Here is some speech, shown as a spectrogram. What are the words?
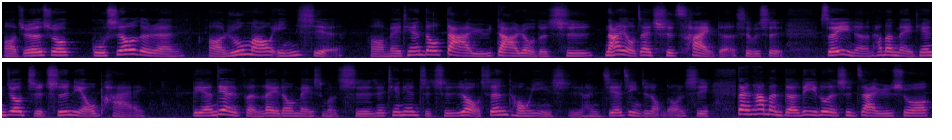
哦，觉得说古时候的人哦茹毛饮血，哦每天都大鱼大肉的吃，哪有在吃菜的，是不是？所以呢，他们每天就只吃牛排，连淀粉类都没什么吃，就天天只吃肉，生酮饮食很接近这种东西。但他们的立论是在于说，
